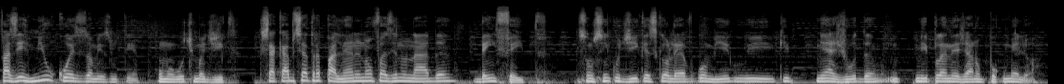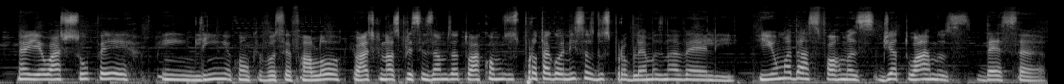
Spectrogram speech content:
fazer mil coisas ao mesmo tempo. Uma última dica você acaba se atrapalhando e não fazendo nada bem feito. São cinco dicas que eu levo comigo e que me ajudam a me planejar um pouco melhor. E eu acho super em linha com o que você falou. Eu acho que nós precisamos atuar como os protagonistas dos problemas na VLI. E uma das formas de atuarmos dessa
